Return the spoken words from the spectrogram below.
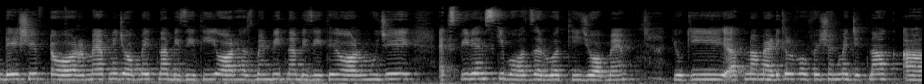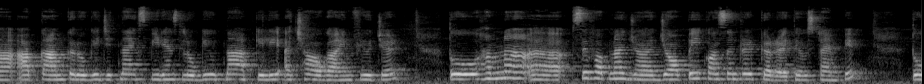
डे शिफ्ट और मैं अपनी जॉब में इतना बिज़ी थी और हस्बैंड भी इतना बिज़ी थे और मुझे एक्सपीरियंस की बहुत ज़रूरत थी जॉब में, क्योंकि अपना मेडिकल प्रोफेशन में जितना आप काम करोगे, जितना एक्सपीरियंस लोगे, उतना आपके लिए अच्छा होगा इन फ्यूचर तो हम ना सिर्फ़ अपना जॉब पे ही कॉन्सेंट्रेट कर रहे थे उस टाइम पे। तो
